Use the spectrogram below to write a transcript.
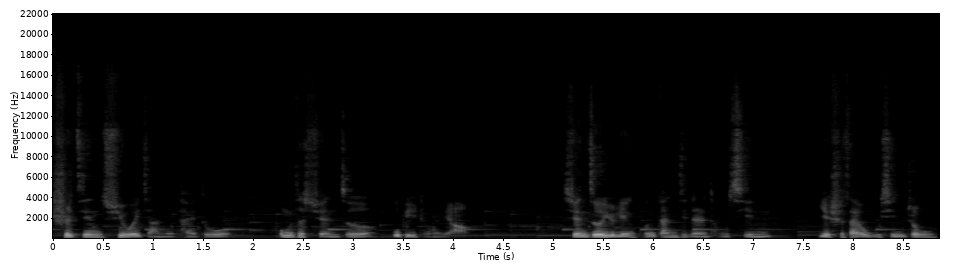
世间虚伪假面太多，我们的选择无比重要。选择与灵魂干净的人同行，也是在无形中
